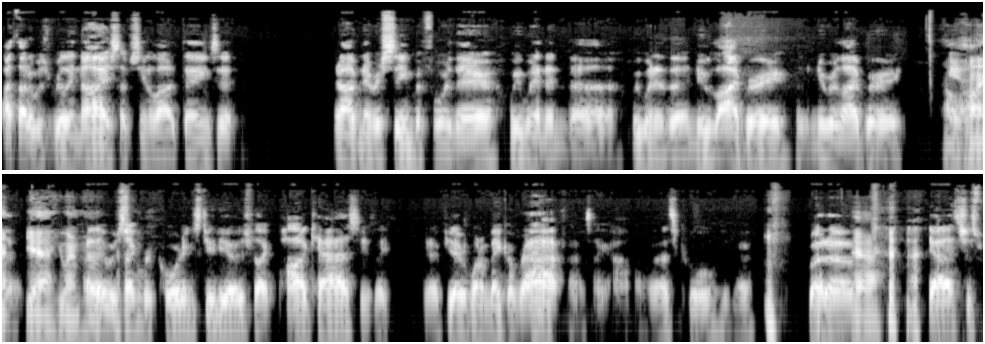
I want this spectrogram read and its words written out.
I thought it was really nice. I've seen a lot of things that you know, I've never seen before there. We went in the we went into the new library, the newer library. oh And, Hunt. uh, yeah, you went Yeah, there was That's like cool. recording studios for like podcasts. He's like, you know, if you ever want to make a rap, I was like, oh, that's cool, you know. But uh, Yeah. yeah, it's just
